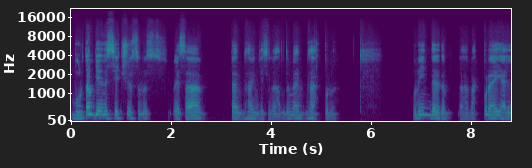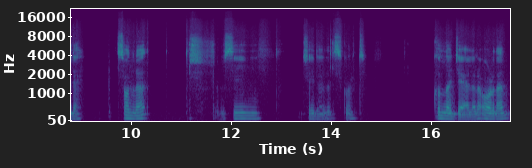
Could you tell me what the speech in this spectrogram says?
Buradan birini seçiyorsunuz. Mesela ben hangisini aldım? Ben ha bunu. Bunu indirdim. Aa, bak buraya geldi. Sonra sil şey nerede Discord. Kullanıcı ayarları oradan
